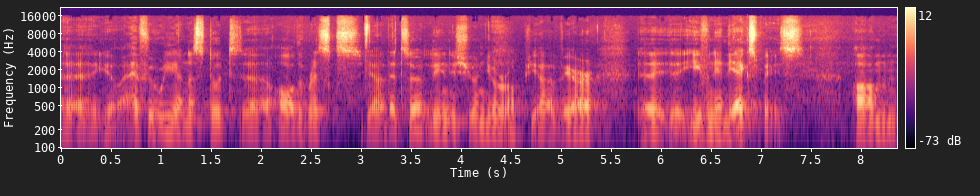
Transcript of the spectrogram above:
you know, have we really understood uh, all the risks? Yeah, that's certainly an issue in Europe. Yeah, where uh, even in the ag space, um,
